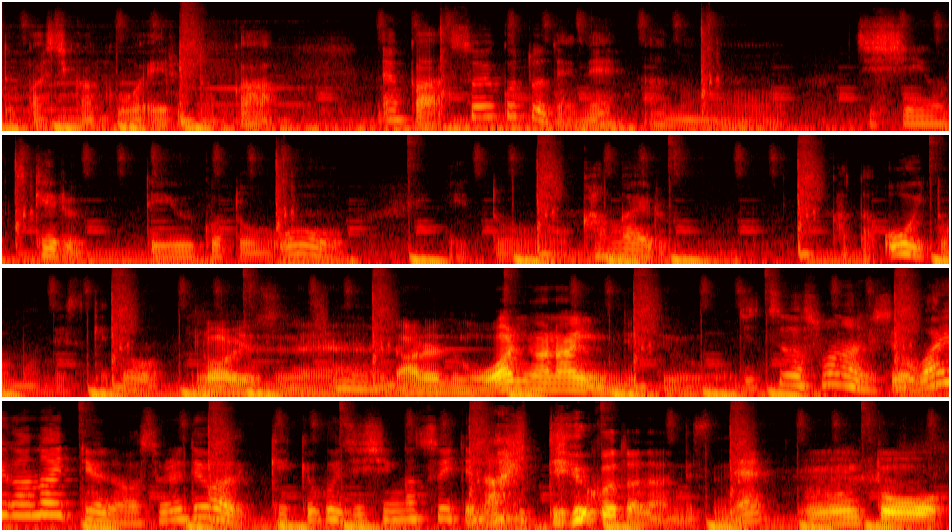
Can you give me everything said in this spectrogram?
とか資格を得るとかなんかそういうことでねあの自信をつけるっていうことを、えっと、考える方多いと思うんですけど多いですね、うん。あれでも終わりがないんですよ。実はそうなんですよ。終わりがないっていうのはそれでは結局自信がついてないっていうことなんですね。うーんと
